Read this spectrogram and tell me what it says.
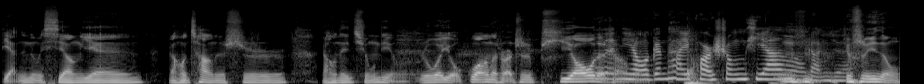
点的那种香烟，然后唱的诗，然后那穹顶如果有光的时候，这是飘的对，上面你要，跟他一块儿升天了，感觉。就是一种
